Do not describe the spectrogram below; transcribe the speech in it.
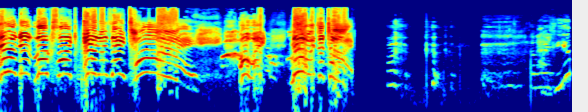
And it looks like it is a tie. Oh wait, now it's a tie. Have you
